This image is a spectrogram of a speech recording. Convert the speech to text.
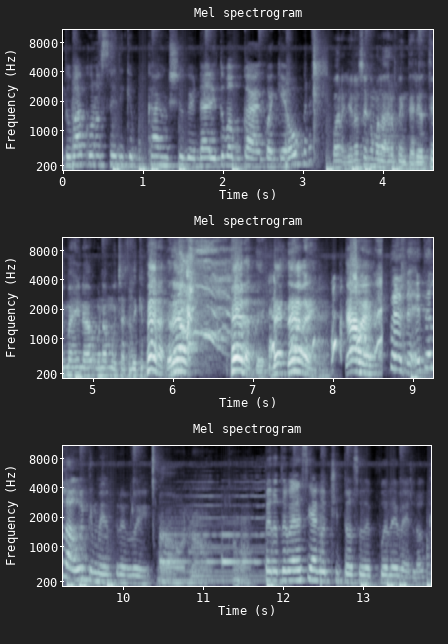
Tú vas a conocer y que buscar un sugar daddy, tú vas a buscar a cualquier hombre. Bueno, yo no sé cómo la ropa interior. ¿Te imaginas una muchacha de que, espérate, déjame, espérate, déjame, déjame. Espérate, esta es la última yo creo, güey. Oh, no. Oh. Pero te voy a decir algo chistoso después de verlo, ¿ok?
